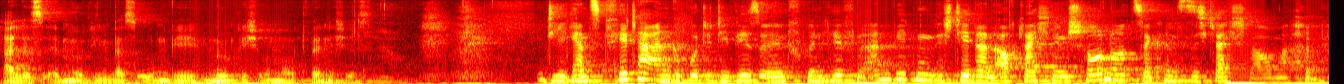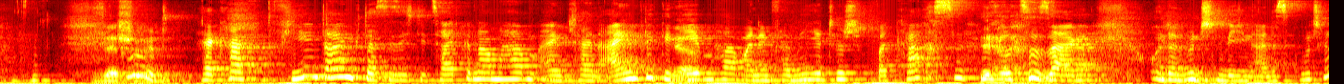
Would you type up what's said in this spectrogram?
alles ermöglichen, was irgendwie möglich und notwendig ist. Die ganzen Väterangebote, die wir so in den frühen Hilfen anbieten, stehen dann auch gleich in den Shownotes, dann können Sie sich gleich schlau machen. Sehr schön. Gut, Herr Krach, vielen Dank, dass Sie sich die Zeit genommen haben, einen kleinen Einblick gegeben Ja. haben an den Familientisch bei Krachs Ja. sozusagen. Und dann wünschen wir Ihnen alles Gute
